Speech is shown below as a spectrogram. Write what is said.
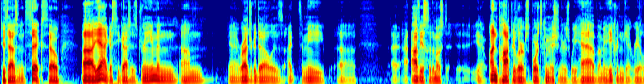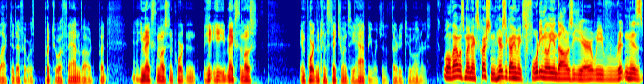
2006. So, uh, yeah, I guess he got his dream. And um, you know, Roger Goodell is, I, to me, uh, obviously the most you know unpopular of sports commissioners we have. I mean, he couldn't get reelected if it was put to a fan vote, but he makes the most important. He, he makes the most important constituency happy, which are the 32 owners. Well, that was my next question. Here's a guy who makes $40 million a year. We've written his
